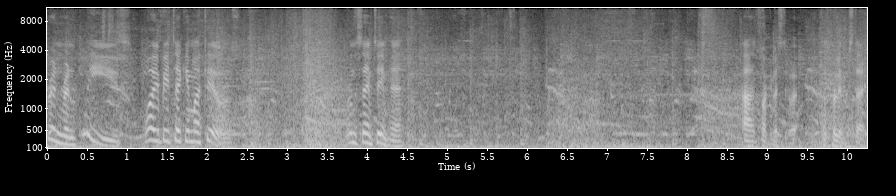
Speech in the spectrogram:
Rinrin, please. Why are you be taking my kills? We're on the same team here. Ah, fuck it, let's do it. That's probably a mistake.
